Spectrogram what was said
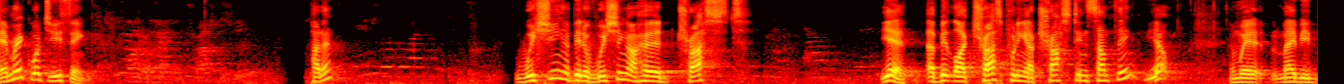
Emmerich, what do you think? Pardon? Wishing, a bit of wishing. I heard trust. Yeah, a bit like trust, putting our trust in something. Yep. And we're maybe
